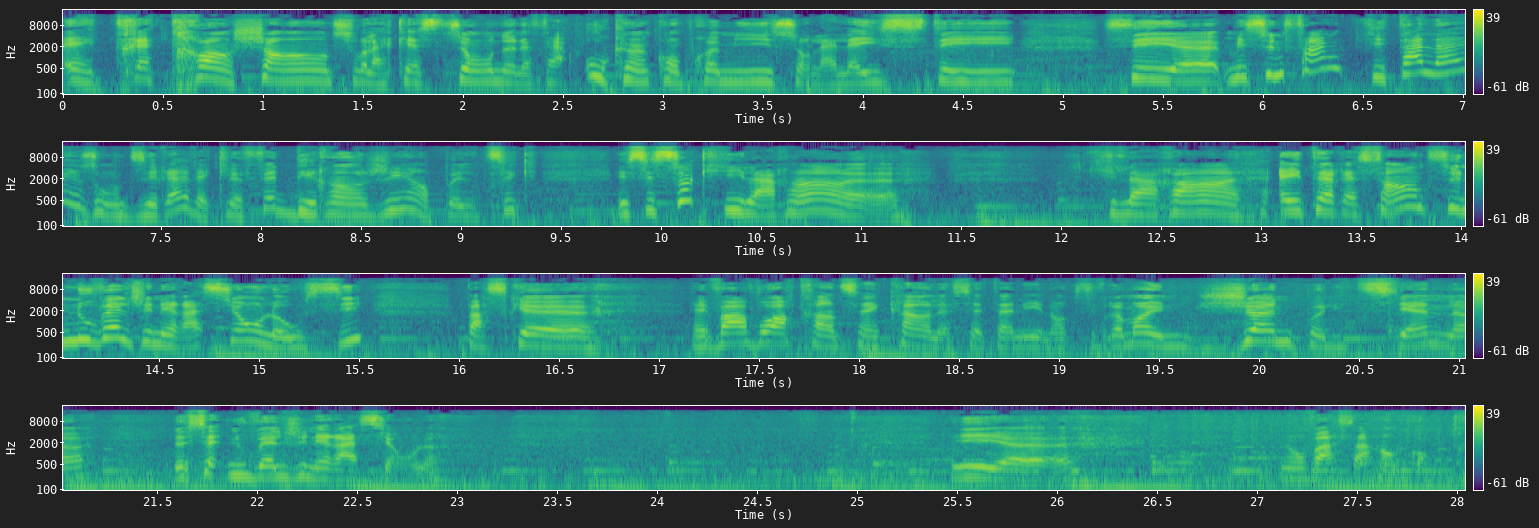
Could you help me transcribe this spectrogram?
est très tranchante sur la question de ne faire aucun compromis sur la laïcité. C'est, euh, mais c'est une femme qui est à l'aise, on dirait, avec le fait de déranger en politique. Et c'est ça qui la rend, euh, qui la rend intéressante. C'est une nouvelle génération là aussi, parce que elle va avoir 35 ans là, cette année. Donc c'est vraiment une jeune politicienne là, de cette nouvelle génération là. Et, euh, et on va à sa rencontre.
